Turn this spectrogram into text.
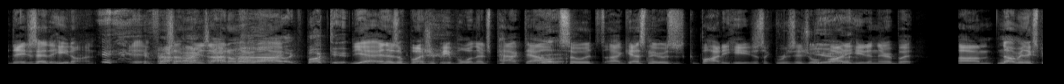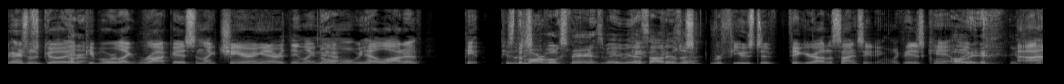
They just had the heat on eh, for some reason. I don't know why. like fuck it. Yeah, and there's a bunch of people in there. It's packed out. Yeah. So it's I guess maybe it was just body heat, just like residual Yeah. body heat in there. But um no, I mean the experience was good. Okay. People were like raucous and like cheering and everything like Yeah. normal. We had a lot of pe- It's people. the just, Marvel experience, baby. That's pe- how it people is. just refuse to figure out assigned seating. Like they just can't. oh, like, they, I, I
